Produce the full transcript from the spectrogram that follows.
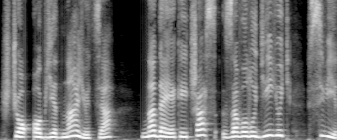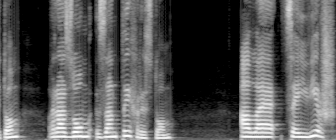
що об'єднаються, на деякий час заволодіють світом разом з Антихристом. Але цей вірш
